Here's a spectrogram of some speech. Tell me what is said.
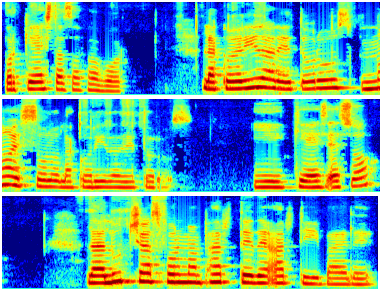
¿Por qué estás a favor? La corrida de toros no es solo la corrida de toros. ¿Y qué es eso? Las luchas forman parte de arte y baile.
